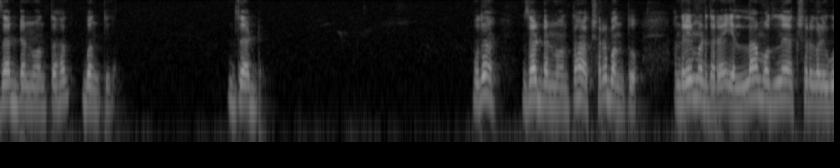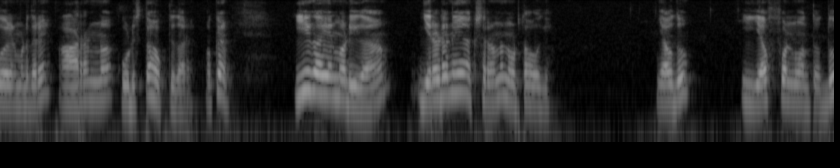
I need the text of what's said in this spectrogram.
ಝಡ್ ಅನ್ನುವಂತಹದ್ದು ಬಂತೀಗ ಝಡ್ ಹೌದಾ? ಝಡ್ ಅನ್ನುವಂತಹ ಅಕ್ಷರ ಬಂತು. ಅಂದರೆ ಏನು ಮಾಡಿದ್ದಾರೆ? ಎಲ್ಲ ಮೊದಲನೇ ಅಕ್ಷರಗಳಿಗೂ ಏನು ಮಾಡಿದ್ದಾರೆ? ಆರನ್ನು ಕೂಡಿಸ್ತಾ ಹೋಗ್ತಿದ್ದಾರೆ. ಓಕೆ ಈಗ ಏನು ಮಾಡಿ ಈಗ? ಎರಡನೇ ಅಕ್ಷರನ ನೋಡ್ತಾ ಹೋಗಿ. ಯಾವುದು? ಈ ಎಫ್ ಅನ್ನುವಂಥದ್ದು,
